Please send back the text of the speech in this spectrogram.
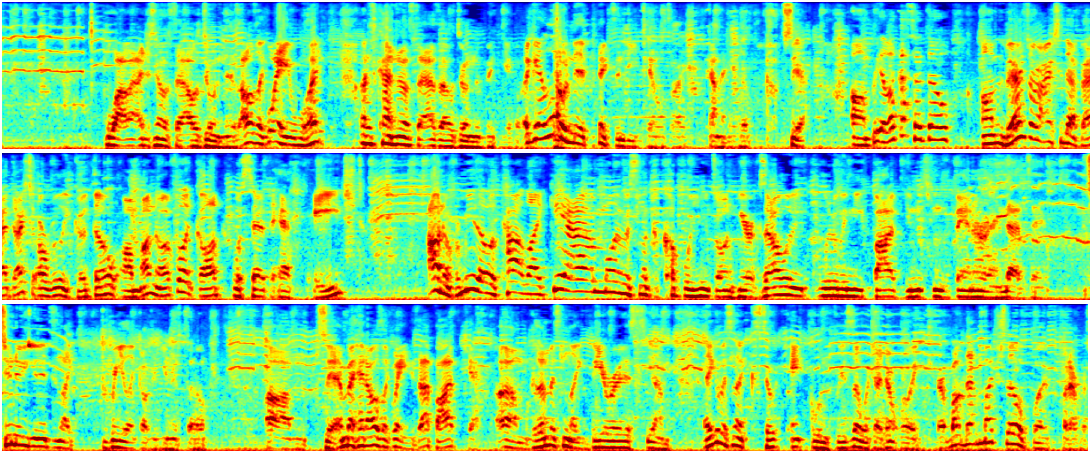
wow, I just noticed that I was doing this. I was like, wait, what? I just kind of noticed that as I was doing the video. Again, little nitpicks and details I kind of hate. So yeah, um, but yeah, like I said though, um, the variants aren't actually that bad. They actually are really good though. Um, I don't know. I feel like a lot of people said they have aged. I don't know. For me, that was kind of like, yeah, I'm only missing like a couple units on here because I only literally need five units from the banner, and that's it. Two new units and like three like other units though. Um, so yeah, in my head I was like, wait, is that five? Yeah. Um, because I'm missing like Beerus, yeah. I think I'm missing like still eight Golden Frieza, which I don't really care about that much though, but whatever.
